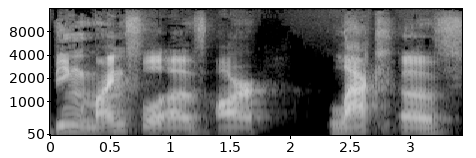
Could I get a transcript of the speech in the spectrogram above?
being mindful of our lack of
